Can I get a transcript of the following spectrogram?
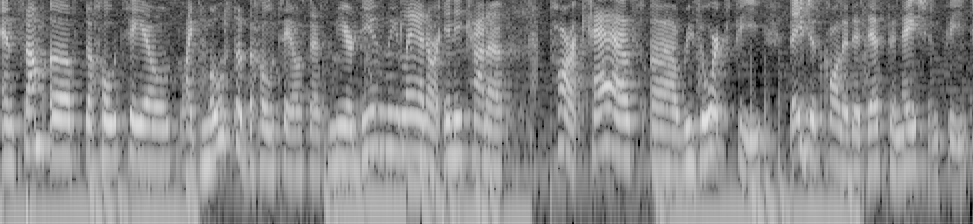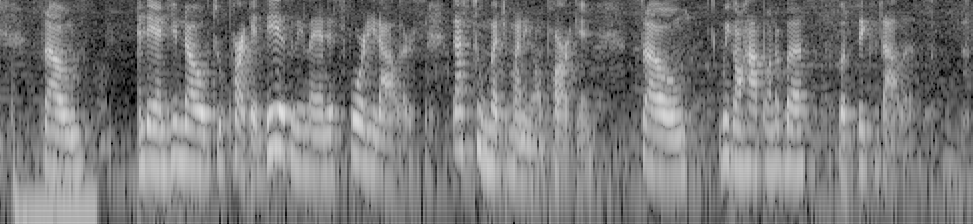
and some of the hotels, like most of the hotels that's near Disneyland or any kind of park have a resort fee. They just call it a destination fee. So and then you know to park at Disneyland is $40. That's too much money on parking. So we gonna hop on a bus for $6.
